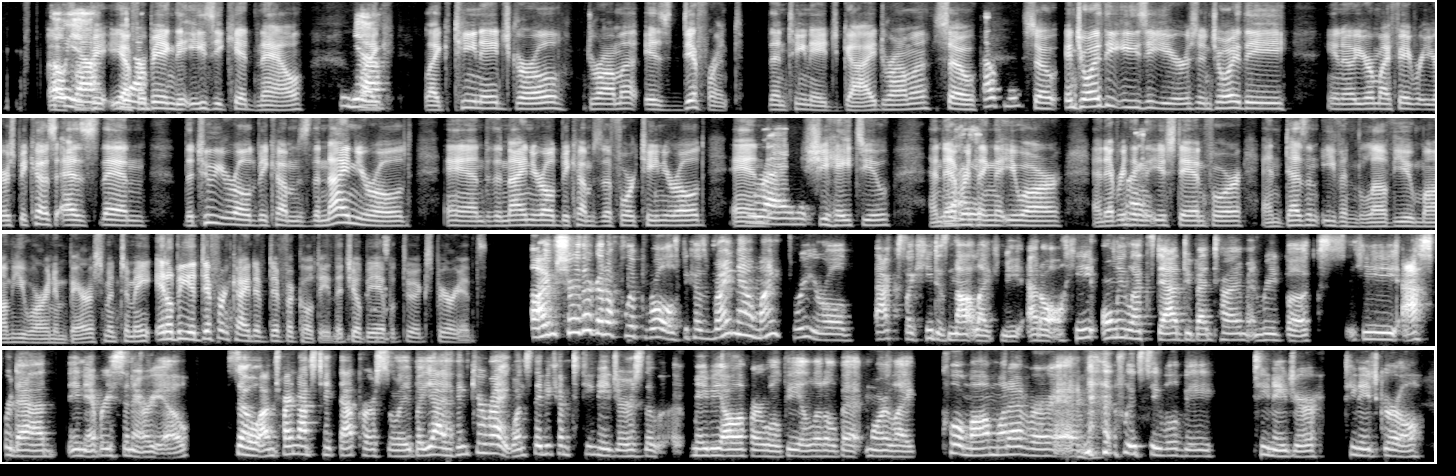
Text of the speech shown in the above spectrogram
Uh, oh yeah. Be- yeah, yeah, for being the easy kid now. Yeah. Like like teenage girl drama is different than teenage guy drama. So okay. so enjoy the easy years, enjoy the you know, you're my favorite years because as then the 2-year-old becomes the 9-year-old and the 9-year-old becomes the 14-year-old and right. she hates you and right. everything that you are and everything right. that you stand for and doesn't even love you mom you are an embarrassment to me. It'll be a different kind of difficulty that you'll be able to experience. I'm sure they're going to flip roles because right now my 3-year-old acts like he does not like me at all. He only lets dad do bedtime and read books. He asks for dad in every scenario. So i'm trying not to take that personally but yeah i think you're right. Once they become teenagers the maybe oliver will be a little bit more like cool mom whatever and mm-hmm. lucy will be teenager teenage girl.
